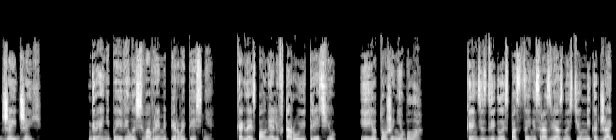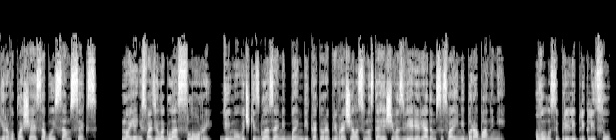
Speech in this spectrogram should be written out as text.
Джей-Джей. Грей не появилась во время первой песни. Когда исполняли вторую и третью, ее тоже не было. Кэнди сдвигалась по сцене с развязанностью Мика Джаггера, воплощая собой сам секс. Но я не сводила глаз с Лоры, дюймовочки с глазами Бэмби, которая превращалась в настоящего зверя рядом со своими барабанами. Волосы прилипли к лицу,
